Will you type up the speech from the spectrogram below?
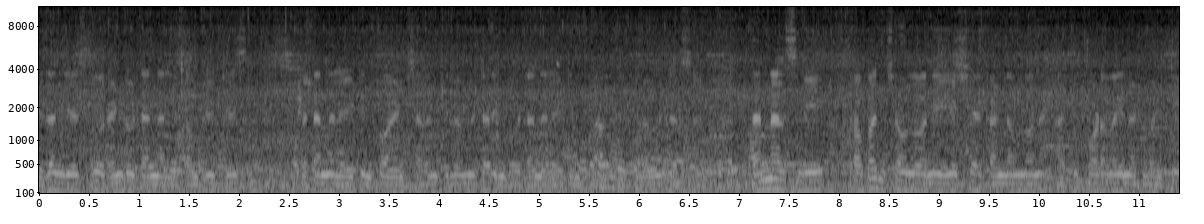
నిజం చేస్తూ రెండు టెన్నెల్ని కంప్లీట్ చేసి ఒక tunnel eighteen point seven kilometre ఇంకో tunnel eighteen point two kilometres. టెన్నెల్స్ని ప్రపంచంలోనే ఏషియా ఖండంలోనే అతి పొడవైనటువంటి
